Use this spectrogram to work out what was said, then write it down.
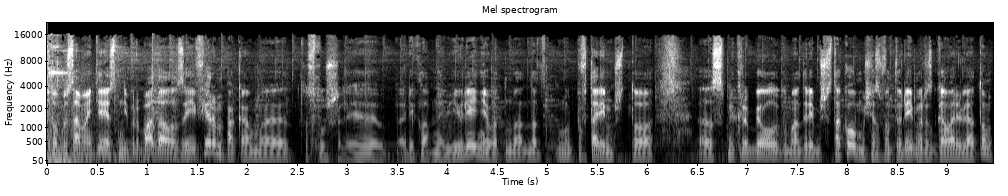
Чтобы самое интересное не пропадало за эфиром, пока мы слушали рекламное объявление, вот мы повторим, что э, с микробиологом Андреем Шестаковым мы сейчас в это время разговаривали о том,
